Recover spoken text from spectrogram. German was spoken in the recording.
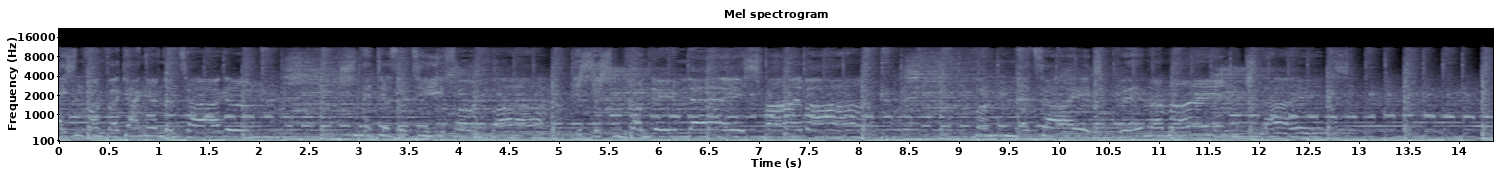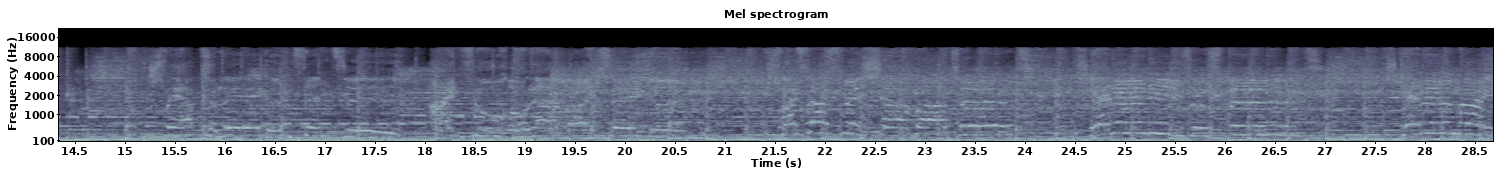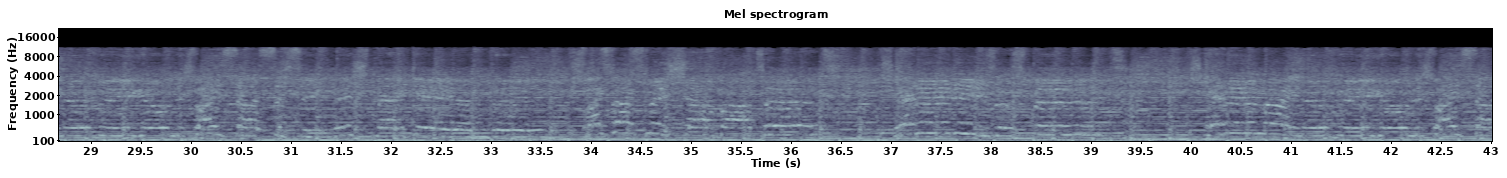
Zeichen von vergangenen Tagen, Schnitte so tief und wahr, Geschichten von dem, der ich mal war. Von der Zeit will immer mein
